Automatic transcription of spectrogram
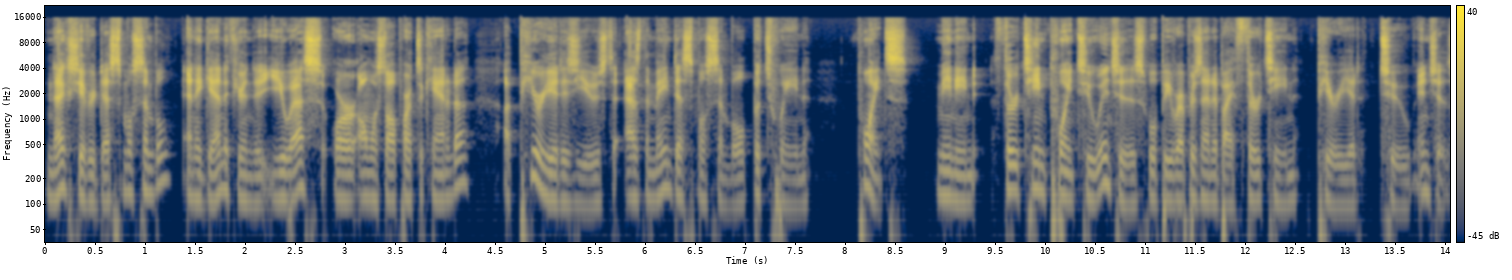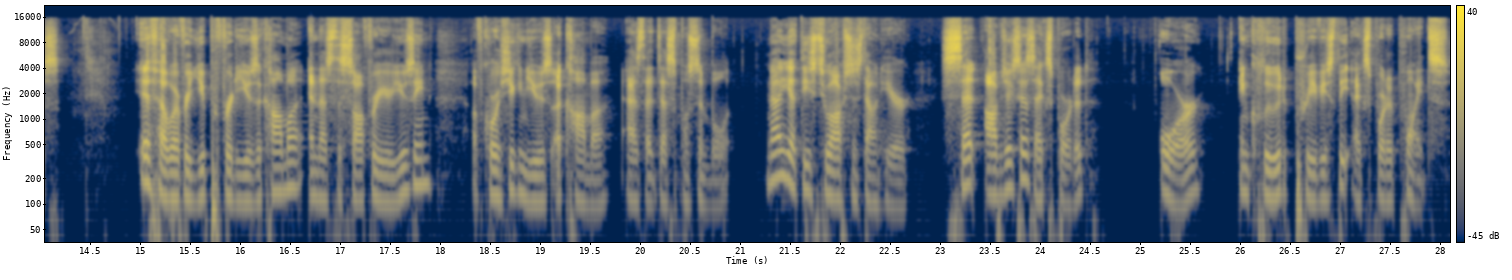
Next, you have your decimal symbol, and again, if you're in the US or almost all parts of Canada, a period is used as the main decimal symbol between points, meaning 13.2 inches will be represented by 13 period 2 inches. If, however, you prefer to use a comma and that's the software you're using, of course you can use a comma as that decimal symbol. Now you have these two options down here set objects as exported or include previously exported points.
